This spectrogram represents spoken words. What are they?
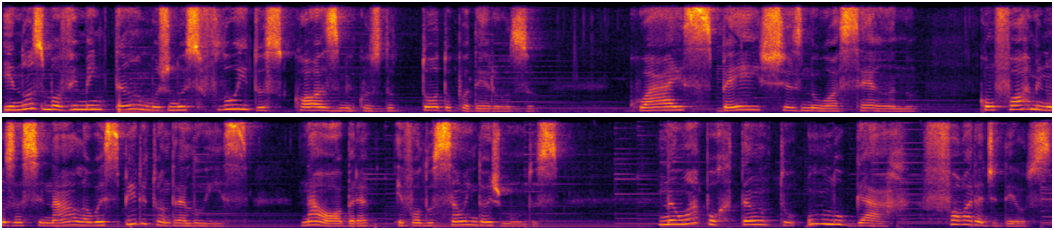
e nos movimentamos nos fluidos cósmicos do Todo-Poderoso, quais peixes no oceano, conforme nos assinala o Espírito André Luiz na obra Evolução em Dois Mundos não há, portanto, um lugar fora de Deus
